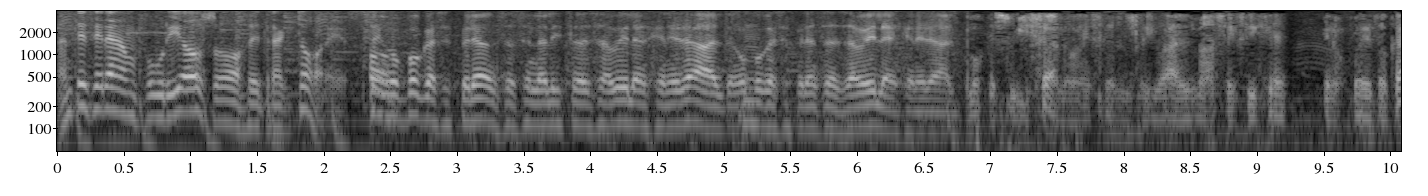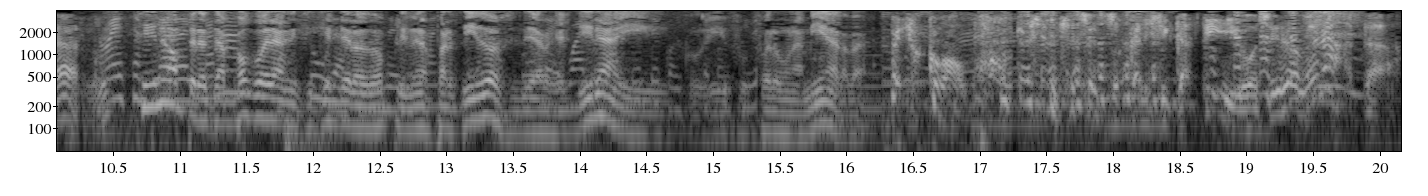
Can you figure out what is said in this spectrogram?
antes eran furiosos detractores. Tengo pocas esperanzas en la lista de Isabela en general, tengo pocas esperanzas de Isabela en general. Como que Suiza no es el rival más exigente que nos puede tocar, ¿no? No es Sí, no, pero tampoco eran exigentes los dos primeros partidos de Argentina y, fueron una mierda. Pero ¿cómo? Esos calificativos, da la nata.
